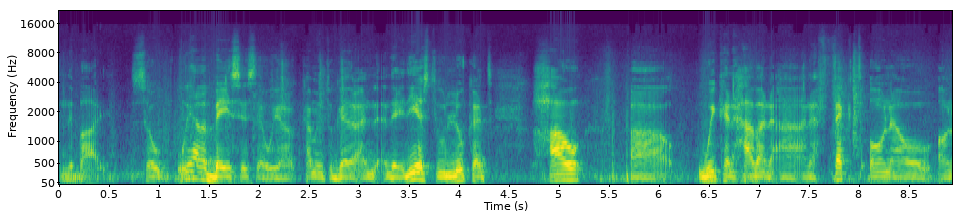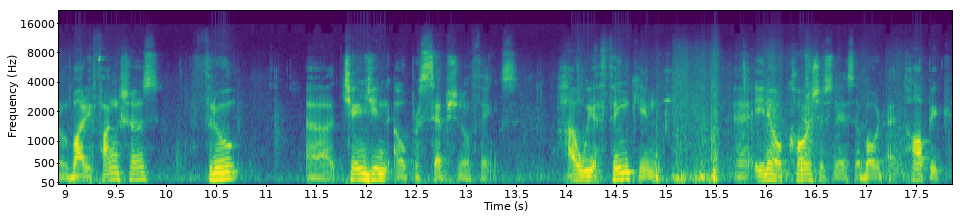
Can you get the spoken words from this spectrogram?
in the body. So we have a basis that we are coming together, and, and the idea is to look at how uh, we can have an, uh, an, effect on our, on our body functions through uh, changing our perception of things. How we are thinking uh, in our consciousness about a topic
